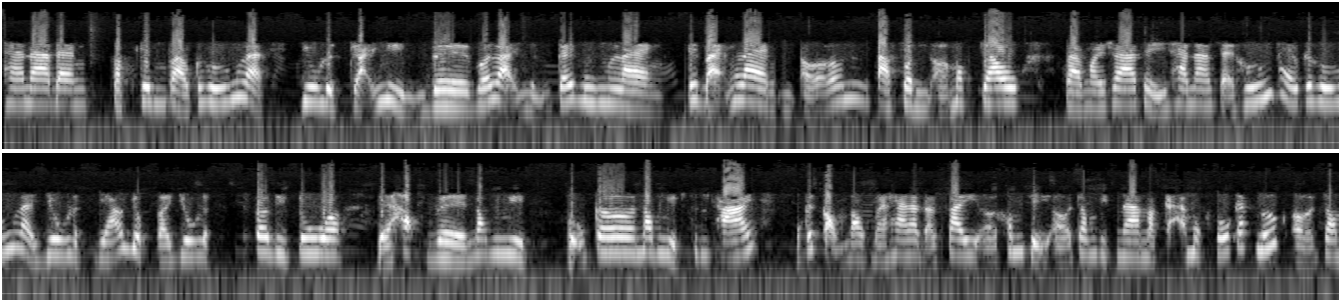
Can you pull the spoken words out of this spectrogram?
Hana đang tập trung vào cái hướng là du lịch trải nghiệm về với lại những cái buôn làng, cái bản làng ở Tà Phình, ở Mộc Châu. Và ngoài ra thì Hana sẽ hướng theo cái hướng là du lịch giáo dục và du lịch study tour để học về nông nghiệp hữu cơ, nông nghiệp sinh thái. Một cái cộng đồng mà Hana đã xây ở không chỉ ở trong Việt Nam mà cả một số các nước ở trong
